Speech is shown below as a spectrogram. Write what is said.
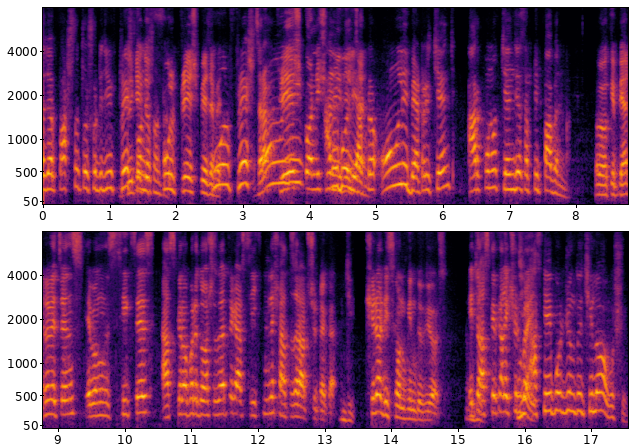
হাজার পাঁচশো চৌষট্টি GB fresh condition full fresh পেয়ে যাবেন। ফুল ফ্রেশ যারা ফ্রেশ কন্ডিশন আমি বলি আপনার অনলি ব্যাটারি চেঞ্জ আর কোনো চেঞ্জেস আপনি পাবেন না। ওকে ব্যাটারি চেঞ্জ এবং সিক্স এস আজকের অফারে দশ হাজার টাকা আর সিক্স নিলে সাত হাজার আটশো টাকা। জি। সেটা ডিসকাউন্ট কিন্তু ভিউয়ার্স এই তো আজকের কালেকশন ভাই। আজকে এই পর্যন্ত ছিল অবশ্যই।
